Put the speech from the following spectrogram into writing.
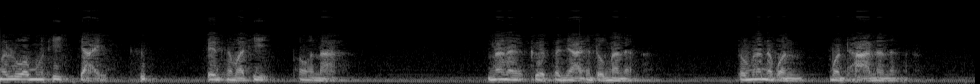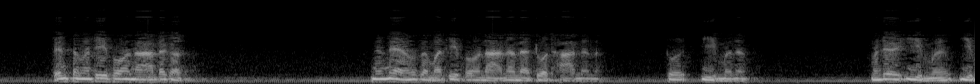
มารวมมือที่ใจคือเป็นสมาธิภาวนา นั่นแหละเกิดปัญญาทันตรงนั้นแหละตรงนั้นนะบนบนฐานนั่นนะเป็นสมาธิภาวนาแล้วก็เนื่อแน่ของสมาธิภาวนานั่นแหละตัวฐานนั่นนะตัวอิ่มมันนะมันจะอิ่มมันอิ่ม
